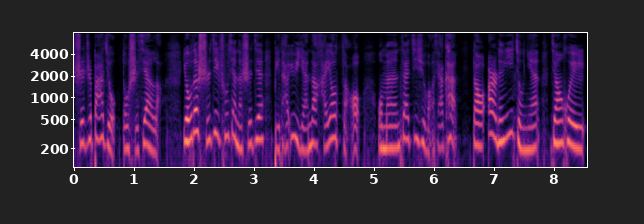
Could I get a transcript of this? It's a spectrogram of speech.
十之八九都实现了。有的实际出现的时间比他预言的还要早。我们再继续往下看，到2019年将会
